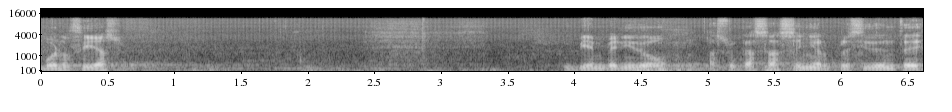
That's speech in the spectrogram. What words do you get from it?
Buenos días. Bienvenido a su casa, señor presidente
